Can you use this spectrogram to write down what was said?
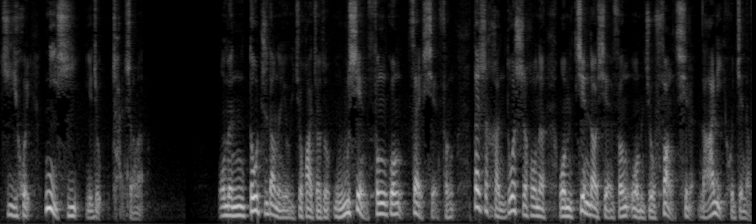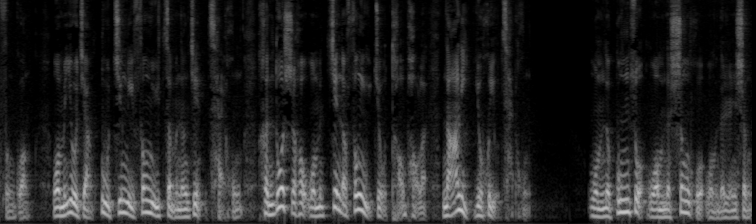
机会，逆袭也就产生了。我们都知道呢，有一句话叫做“无限风光在险峰”。但是很多时候呢，我们见到险峰，我们就放弃了，哪里会见到风光？我们又讲不经历风雨，怎么能见彩虹？很多时候，我们见到风雨就逃跑了，哪里又会有彩虹？我们的工作、我们的生活、我们的人生，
